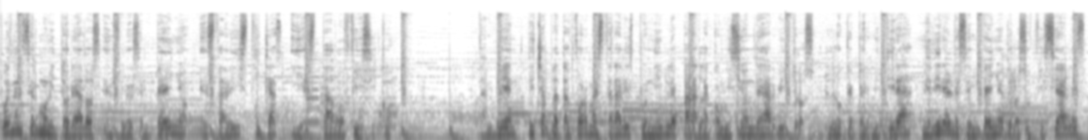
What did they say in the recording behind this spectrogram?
pueden ser monitoreados en su desempeño, estadísticas y estado físico. También, dicha plataforma estará disponible para la comisión de árbitros, lo que permitirá medir el desempeño de los oficiales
